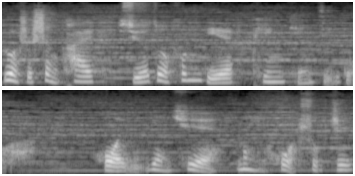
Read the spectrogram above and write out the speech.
若是盛开，学作蜂蝶，娉婷几朵；或与燕雀，魅惑树枝。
